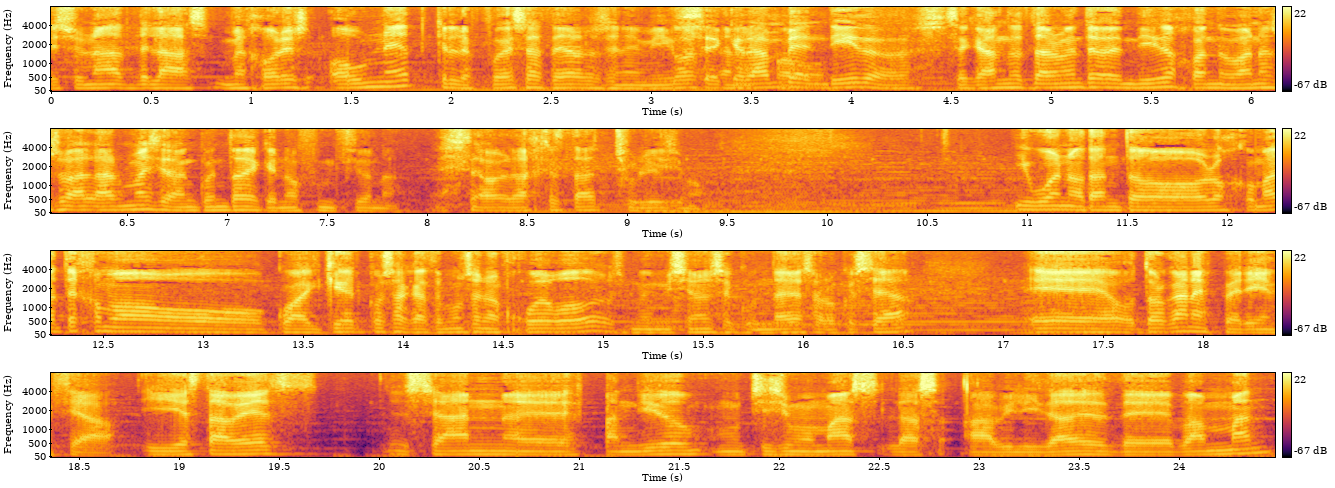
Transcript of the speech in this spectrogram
es una de las mejores owned que les puedes hacer a los enemigos. Se quedan vendidos. Se quedan totalmente vendidos cuando van a usar el arma y se dan cuenta de que no funciona. La verdad es que está chulísimo. Y bueno, tanto los combates como cualquier cosa que hacemos en el juego, misiones secundarias o lo que sea, eh, otorgan experiencia. Y esta vez se han eh, expandido muchísimo más las habilidades de Batman,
